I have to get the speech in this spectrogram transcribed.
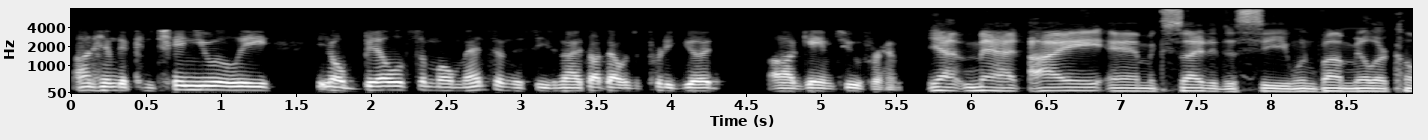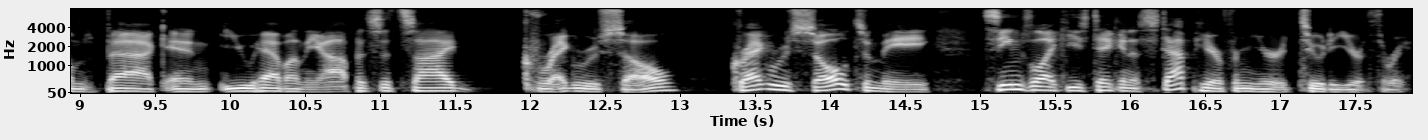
on him to continually you know build some momentum this season. I thought that was a pretty good uh, game two for him. Yeah, Matt, I am excited to see when Von Miller comes back and you have on the opposite side Greg Rousseau. Greg Rousseau to me seems like he's taken a step here from year two to year three.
